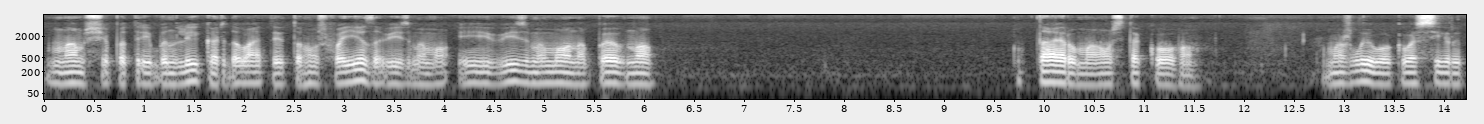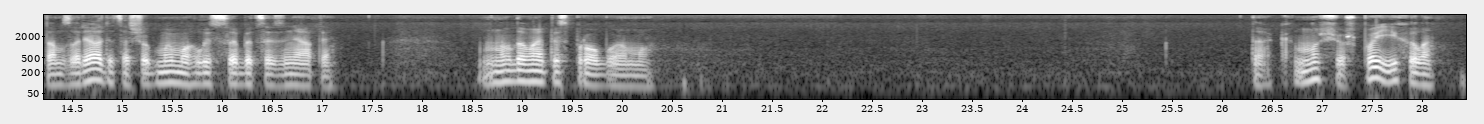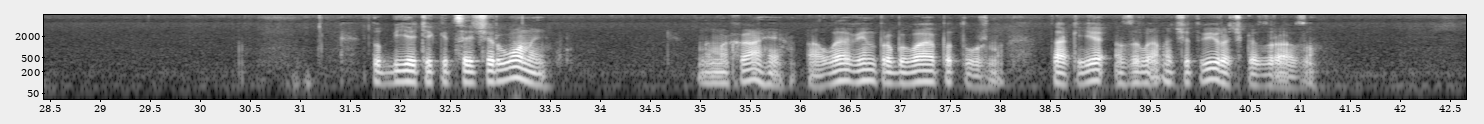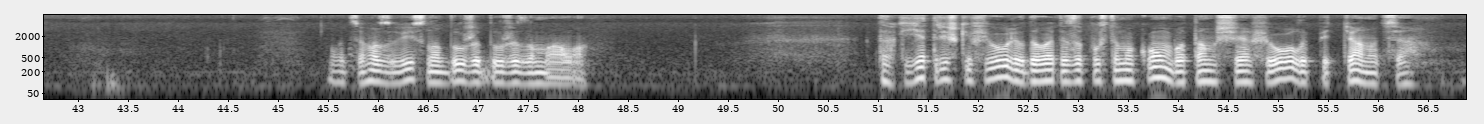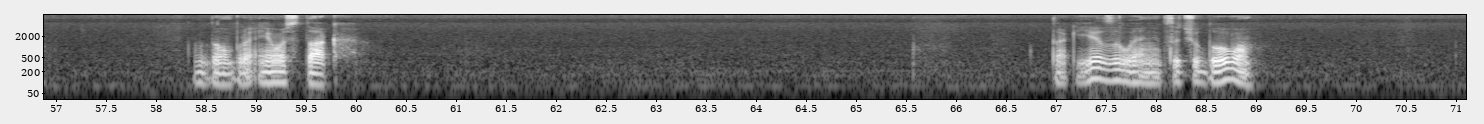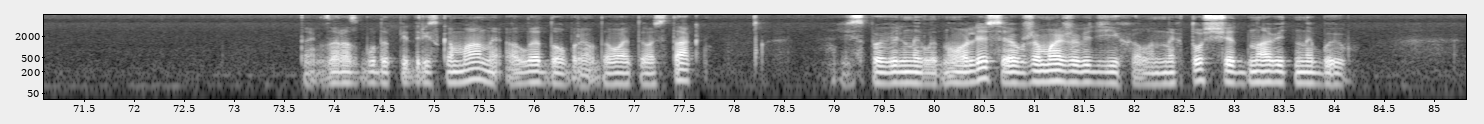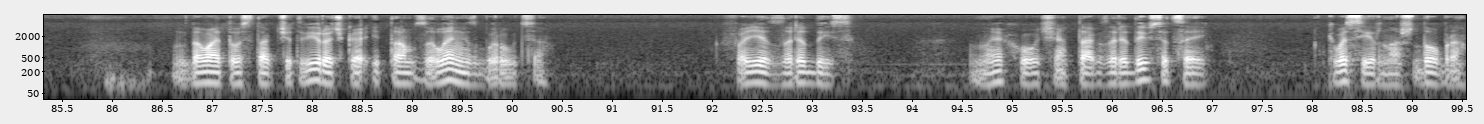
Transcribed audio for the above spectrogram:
Нам ще потрібен лікар. Давайте того ж фаєза візьмемо. І візьмемо, напевно, тайрума ось такого. Можливо, квасіри там зарядяться, щоб ми могли з себе це зняти. Ну, давайте спробуємо. Так, ну що ж, поїхали. Тут б'є тільки цей червоний на Махагі, але він пробиває потужно. Так, є зелена четвірочка зразу. Але цього, звісно, дуже-дуже замало. Так, є трішки фіолів. Давайте запустимо комбо. Там ще фіоли підтягнуться. Добре, і ось так. Так, є зелені, це чудово. Так, зараз буде підрізка мани, але добре. Давайте ось так. І сповільнили. Ну, Олеся вже майже від'їхала. Ніхто ще навіть не бив. Давайте ось так, четвірочка, і там зелені зберуться. Фаєс, зарядись. Не хоче. Так, зарядився цей. Квасір наш, добре.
